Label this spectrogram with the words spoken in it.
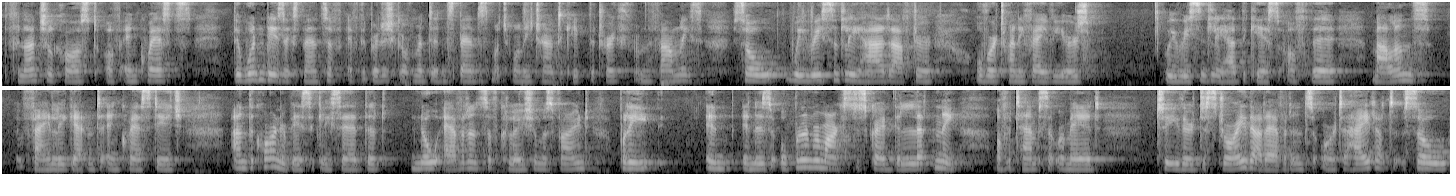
the financial cost of inquests, they wouldn't be as expensive if the British government didn't spend as much money trying to keep the truth from the families. So we recently had, after over 25 years, we recently had the case of the Mallons finally getting to inquest stage, and the coroner basically said that no evidence of collusion was found, but he in, in his opening remarks, described the litany of attempts that were made to either destroy that evidence or to hide it. So,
